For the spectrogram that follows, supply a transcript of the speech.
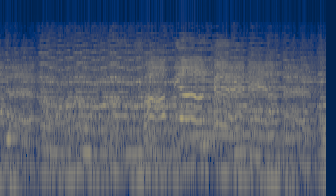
avverrà, sappia che ne avverrà.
